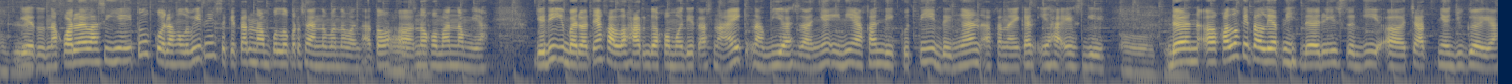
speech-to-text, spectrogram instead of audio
Oke. Gitu. Nah, korelasinya itu kurang lebih nih sekitar 60% teman-teman atau Oh, eh, oke. 0,6 ya. Jadi ibaratnya kalau harga komoditas naik, nah biasanya ini akan diikuti dengan eh, kenaikan IHSG. Oh, oke. Dan eh, kalau kita lihat nih dari segi eh, chartnya juga ya,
